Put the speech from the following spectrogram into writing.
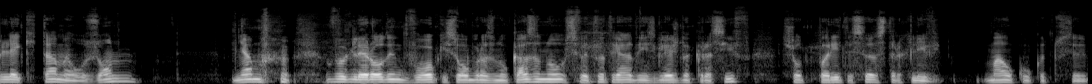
леки. Там е озон, няма въглероден двуокис, образно казано. Света трябва да изглежда красив, защото парите са страхливи. Малко като се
